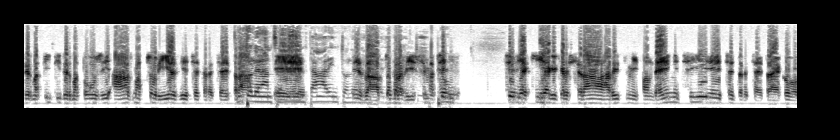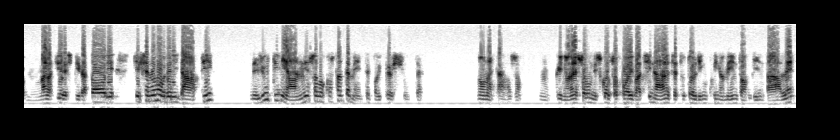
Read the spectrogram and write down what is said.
dermatiti, dermatosi, asma, psoriasi, eccetera, eccetera. Intolleranze eh, alimentari, intolleranze Esatto, bravissima. C'è, celiachia che crescerà a ritmi pandemici, eccetera, eccetera. Ecco, malattie respiratorie, che se andiamo a vedere i dati, negli ultimi anni sono costantemente poi cresciute, non a caso. Mm, quindi non è solo un discorso poi vaccinale, c'è tutto l'inquinamento ambientale,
